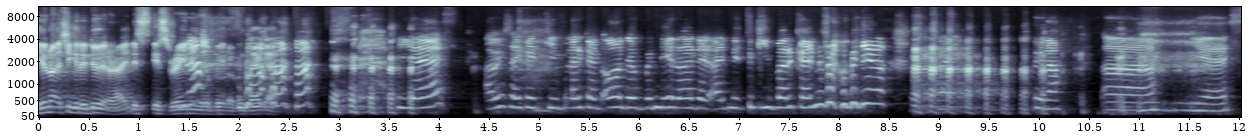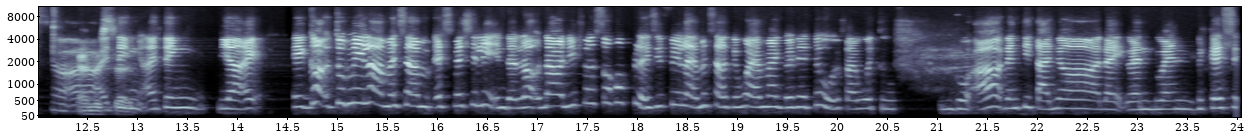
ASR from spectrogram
You're not actually going to do it, right? It's, it's raining a bit over there. yes. I wish I can kibarkan all the bendera that I need to kibarkan from here. Itulah. Uh, yes. Uh, I think I think yeah. I it got to me lah macam especially in the lockdown you feel so hopeless. You feel like macam okay what am I gonna do if I were to go out? Nanti tanya like when when because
